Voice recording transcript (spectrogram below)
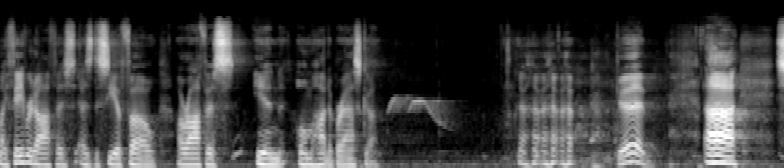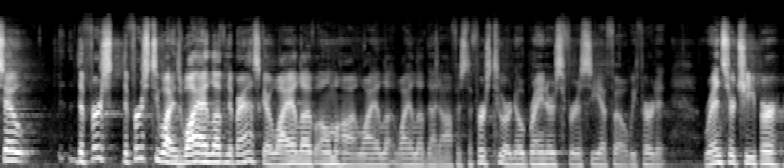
my favorite office as the CFO, our office in Omaha, Nebraska. Good. Uh, so, the first, the first two items, why I love Nebraska, why I love Omaha, and why I, lo- why I love that office, the first two are no brainers for a CFO. We've heard it. Rents are cheaper,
